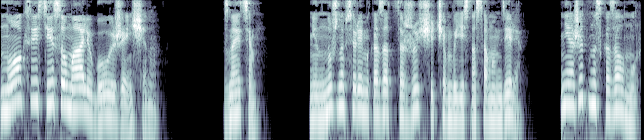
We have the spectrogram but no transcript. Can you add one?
мог свести с ума любую женщину. «Знаете, не нужно все время казаться жестче, чем вы есть на самом деле», неожиданно сказал Мур.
